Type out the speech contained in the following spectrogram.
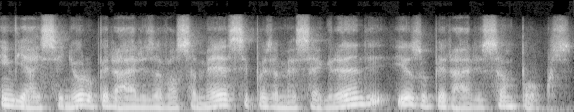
Enviai, Senhor, operários à vossa messe, pois a messe é grande e os operários são poucos.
